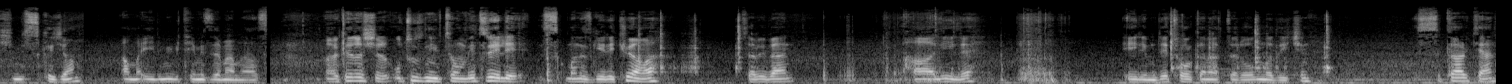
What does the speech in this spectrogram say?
Şimdi sıkacağım ama elimi bir temizlemem lazım. Arkadaşlar 30 Nm ile sıkmanız gerekiyor ama tabii ben haliyle elimde tork anahtarı olmadığı için sıkarken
